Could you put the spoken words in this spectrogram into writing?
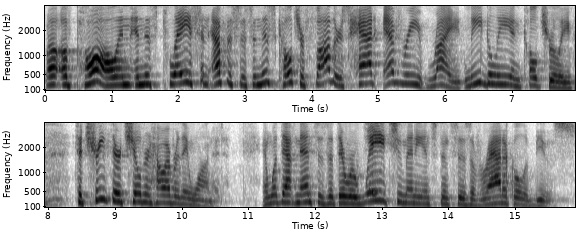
uh, of Paul, in, in this place in Ephesus, in this culture, fathers had every right, legally and culturally, to treat their children however they wanted. And what that meant is that there were way too many instances of radical abuse.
